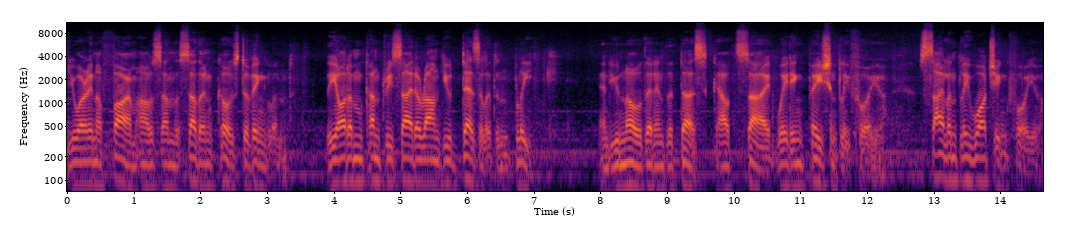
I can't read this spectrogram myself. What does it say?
You are in a farmhouse on the southern coast of England. The autumn countryside around you desolate and bleak. And you know that in the dusk outside, waiting patiently for you, silently watching for you,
